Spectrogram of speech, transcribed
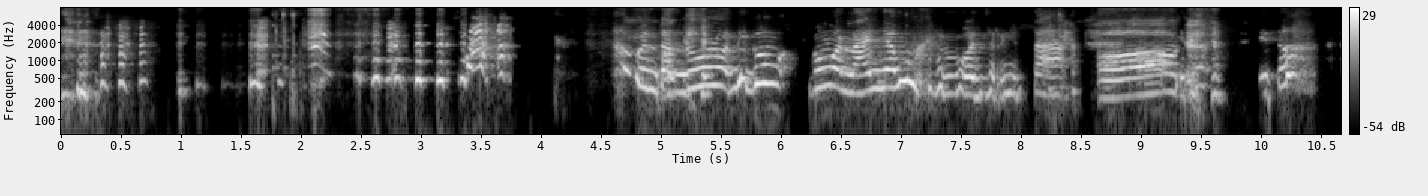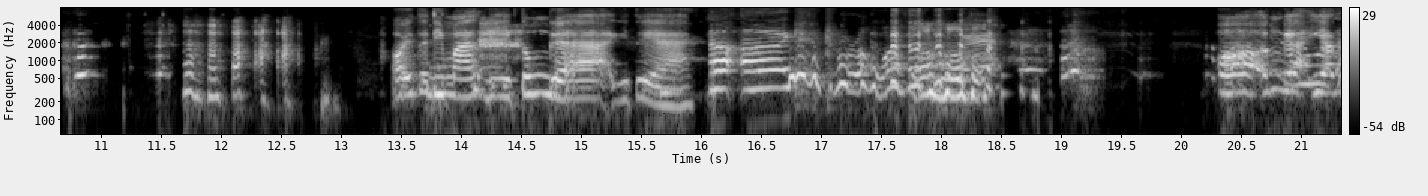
Bentar dulu, nih gue gue mau nanya bukan mau cerita. Oh, okay. itu, itu Oh itu di mas dihitung nggak gitu ya? Ah uh, uh, gitu loh maksudnya. Oh enggak yang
